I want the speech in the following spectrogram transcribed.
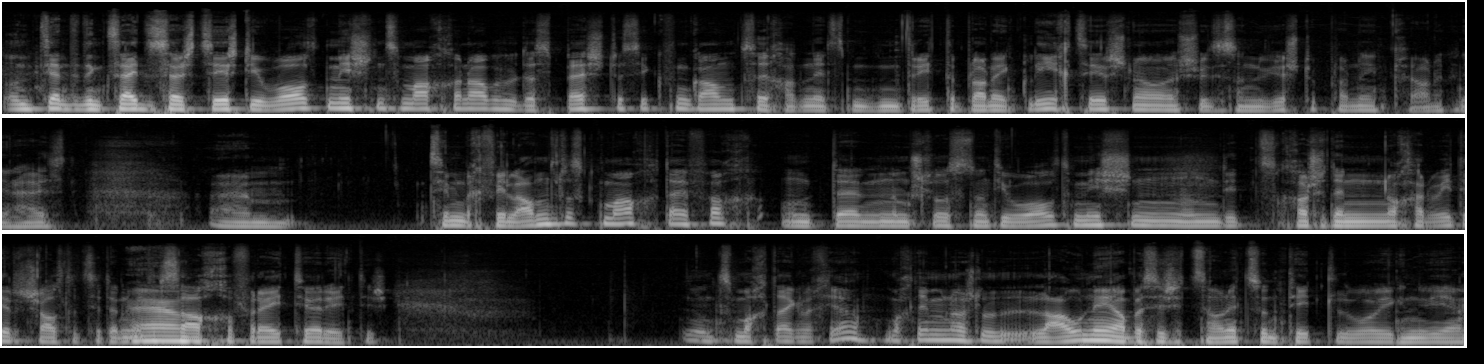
und sie haben dann gesagt, du sollst zuerst die Vault Missions machen, aber weil das das Beste ist vom Ganzen. Ich hatte jetzt mit dem dritten Planet gleich zuerst noch, es ist wieder so ein Wüstenplanet, keine Ahnung wie der heisst. Ähm, ziemlich viel anderes gemacht einfach und dann am Schluss noch die Vault Mission und jetzt kannst du dann nachher wieder, schaltet sie dann wieder Ja. Sachen frei theoretisch. Und es macht eigentlich, ja, macht immer noch Laune, aber es ist jetzt auch nicht so ein Titel, wo irgendwie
